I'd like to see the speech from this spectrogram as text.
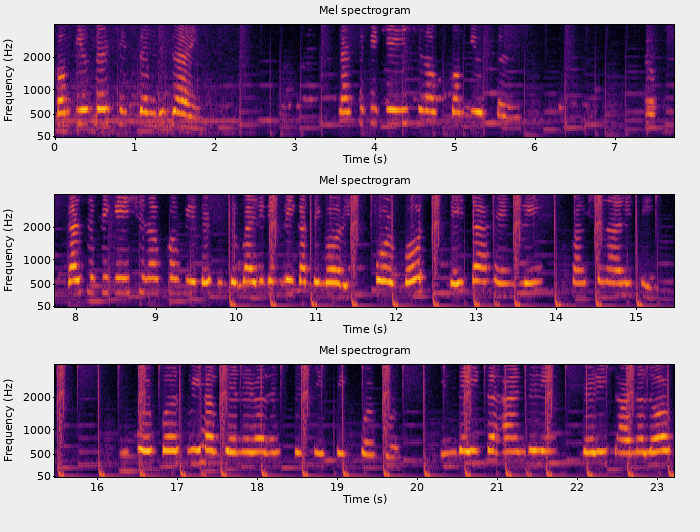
Computer system design. Classification of computers. Classification of computers is divided in three categories. Purpose, data handling, functionality. In purpose, we have general and specific purpose. In data handling, there is analog,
